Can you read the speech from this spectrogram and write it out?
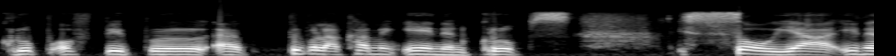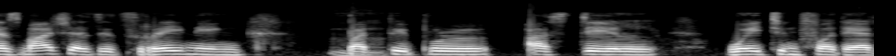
group of people uh, people are coming in in groups. So yeah, in as much as it's raining, mm. but people are still waiting for their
